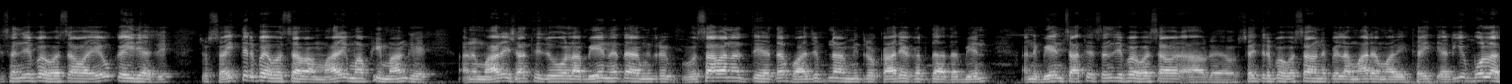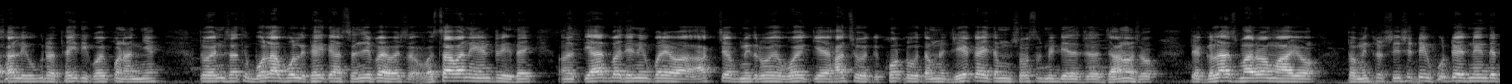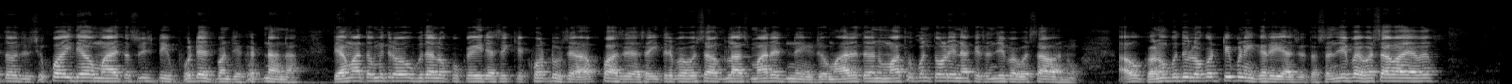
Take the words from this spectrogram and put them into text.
સંજયભાઈ વસાવા એવું કહી રહ્યા છે, જો સહિતરભાઈ વસાવા મારી માફી માંગે અને મારી સાથે જો ઓલા બેન હતા, મિત્રો, વસાવાના તે હતા, ભાજપના મિત્રો કાર્ય કરતા હતા બેન, અને બેન સાથે સંજયભાઈ વસાવા આપણે સહિતરભાઈ વસાવાને પહેલાં મારામારી થઈ હતી એટલે કે બોલાશાલી ઉગ્ર થઈ હતી, કોઈ પણ અન્ય તો એની સાથે બોલાબોલી થઈ ત્યાં સંજયભાઈ વસાવાની એન્ટ્રી થઈ અને ત્યારબાદ એની ઉપર એવા આક્ષેપ મિત્રો હોય કે સાચું હોય કે ખોટું તમને જે કાંઈ તમે સોશિયલ મીડિયા જાણો છો, તે ગ્લાસ મારવામાં આવ્યો. તો મિત્રો સીસીટીવી ફૂટેજની અંદર તો છુપાવી દેવામાં આવે તો સીસીટીવી ફૂટેજ પણ છે ઘટનાના, તેમાં તો મિત્રો એવું બધા લોકો કહી રહ્યા છે કે ખોટું છે, અફવા છે સહિત્રભાઈ વસાવા ગ્લાસ મારે જ નહીં, જો મારે તો એનું માથું પણ તોડી નાખે સંજયભાઈ વસાવાનું. આવું ઘણું બધું લોકો ટિપ્પણી કરી રહ્યા છે. તો સંજયભાઈ વસાવાએ હવે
